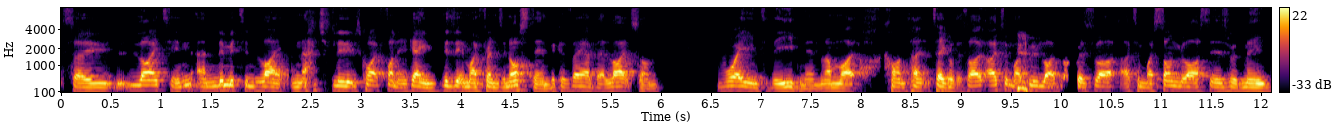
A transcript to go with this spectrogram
So lighting and limiting light, and actually it was quite funny again visiting my friends in Austin because they have their lights on way into the evening, and I'm like, oh, I can't t- take all this. I, I took my blue light blockers, I took my sunglasses with me,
